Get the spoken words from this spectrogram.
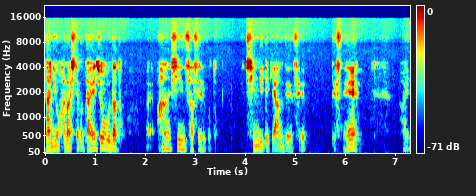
何を話しても大丈夫だと安心させること。心理的安全性ですね。はい。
